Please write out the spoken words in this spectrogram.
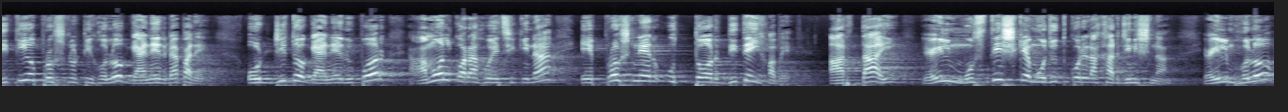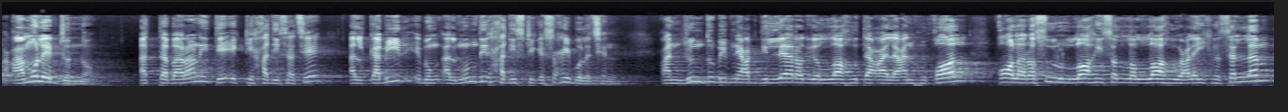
দ্বিতীয় প্রশ্নটি হলো জ্ঞানের ব্যাপারে। অর্জিত জ্ঞানের উপর আমল করা হয়েছে কিনা, এ প্রশ্নের উত্তর দিতেই হবে। আর তাই ইলম মস্তিষ্কে মজুদ করে রাখার জিনিস না। ইলম হলো আমলের জন্য। আত্মাবারানিতে একটি হাদিস আছে আল কাবির এবং আল মন্দির হাদিসটিকে সহি বলেছেন। عن جندب بن عبد الله رضي الله تعالى عنه قال قال رسول الله صلى الله عليه وسلم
